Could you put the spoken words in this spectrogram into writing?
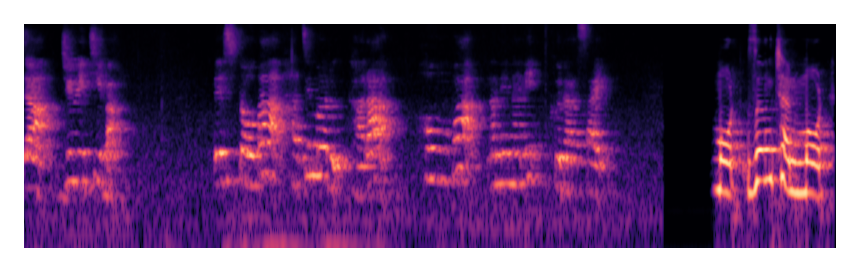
じゃあ11番テストが始まるから本は何々ください 1. Dương Trần 1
